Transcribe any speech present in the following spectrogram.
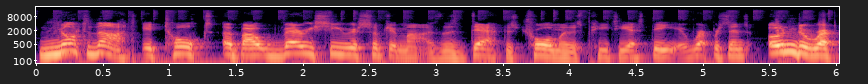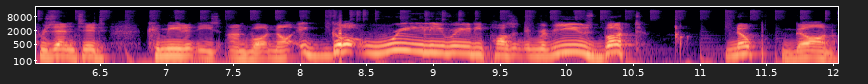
not that, it talks about very serious subject matters. There's death, there's trauma, there's PTSD. It represents underrepresented communities and whatnot. It got really, really positive reviews, but nope, gone.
